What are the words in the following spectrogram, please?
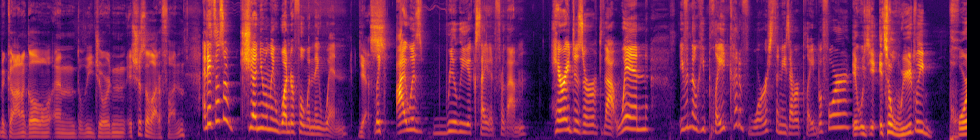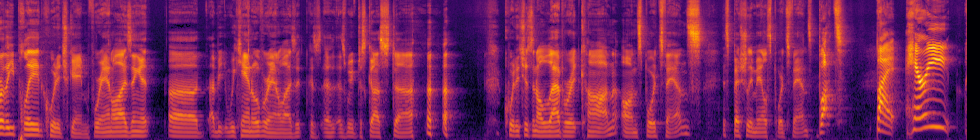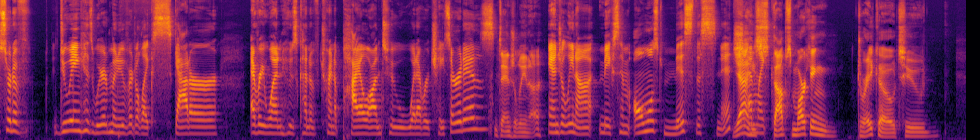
McGonagall and Lee Jordan, it's just a lot of fun. And it's also genuinely wonderful when they win. Yes. Like I was really excited for them. Harry deserved that win, even though he played kind of worse than he's ever played before. It was. It's a weirdly poorly played Quidditch game. If we're analyzing it, uh, I mean, we can't overanalyze it because, as, as we've discussed, uh, Quidditch is an elaborate con on sports fans, especially male sports fans. But But Harry sort of doing his weird maneuver to like scatter everyone who's kind of trying to pile onto whatever chaser it is. it's Angelina. Angelina makes him almost miss the snitch. Yeah, and he like stops marking Draco to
